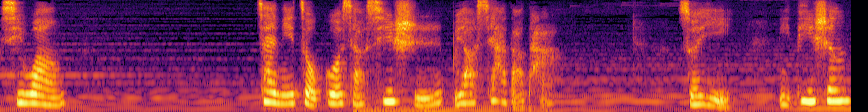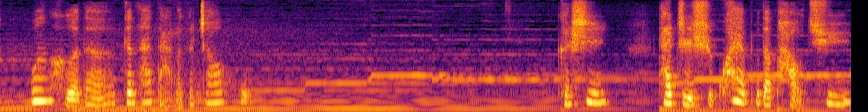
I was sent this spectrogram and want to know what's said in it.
希望在你走过小溪时不要吓到它。所以，你低声温和地跟他打了个招呼。可是，他只是快步地跑去，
